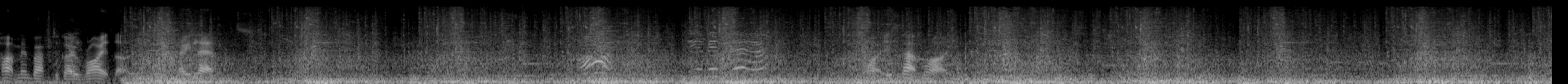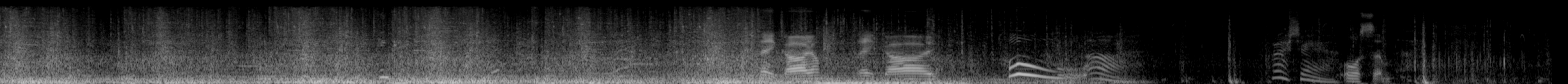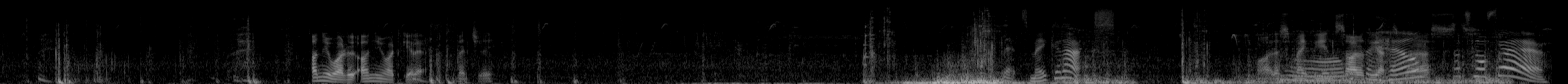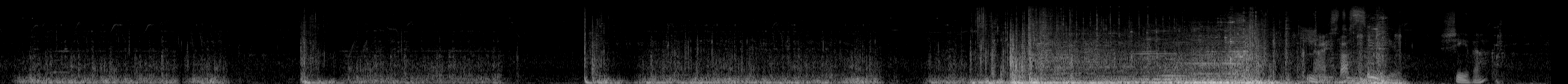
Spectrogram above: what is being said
can't remember I have to go right though, or stay left. Ah! There! Right, is that right? There you go, I'm, there you go. Whoo! Ah. Fresh air. Awesome. I knew I'd, I knew I'd get it eventually. Let's make an axe. Right, let's make the inside of the axe hell? first. That's not fair. Nice to see you, Shiva.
